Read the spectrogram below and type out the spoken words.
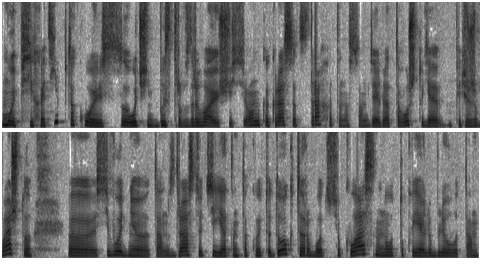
мой психотип такой, с очень быстро взрывающийся, он как раз от страха-то на самом деле, от того, что я переживаю, что э, сегодня там, здравствуйте, я там такой-то доктор, вот все классно, но вот только я люблю вот там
